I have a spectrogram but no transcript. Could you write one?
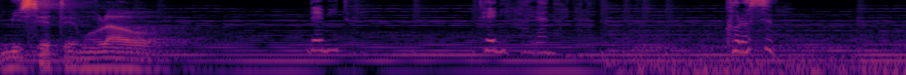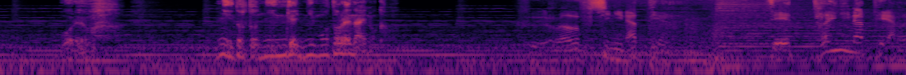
見せてもらおう。デミトリ手に入らないならば殺すわ。俺は二度と人間に戻れないのか。不老不死になってやる絶対になってやる。も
